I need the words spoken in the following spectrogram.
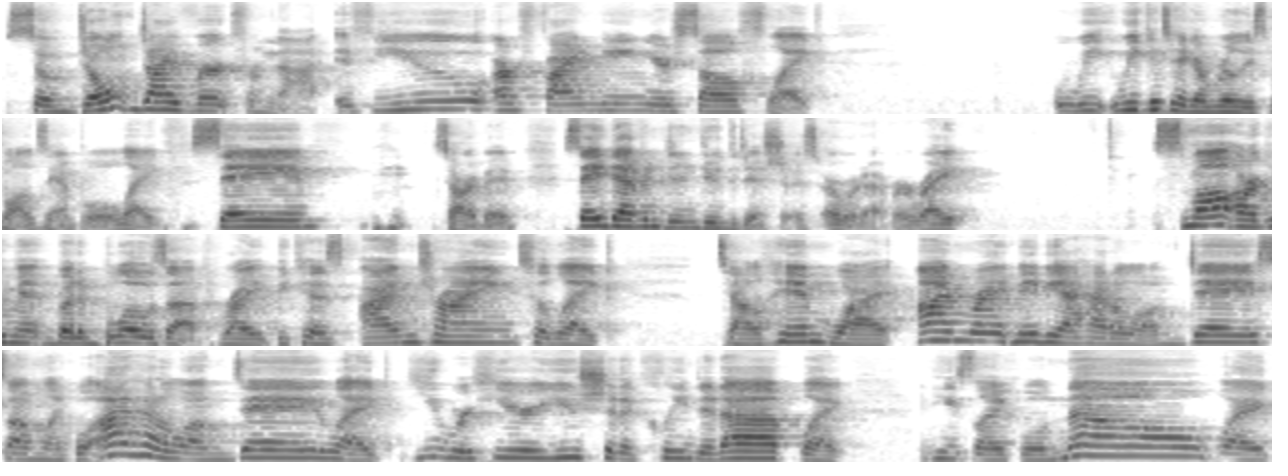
So don't divert from that. If you are finding yourself like we we could take a really small example, like say sorry babe, say Devin didn't do the dishes or whatever, right? Small argument, but it blows up, right? Because I'm trying to like tell him why I'm right. Maybe I had a long day. So I'm like, well, I had a long day. Like, you were here. You should have cleaned it up. Like, and he's like, well, no, like,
